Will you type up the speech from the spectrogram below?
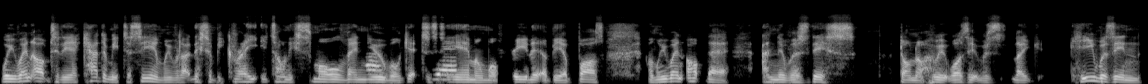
we went up to the academy to see him. We were like, this would be great. It's only small venue. We'll get to yeah. see him and we'll feel it. It'll be a buzz. And we went up there, and there was this. I don't know who it was. It was like he was in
